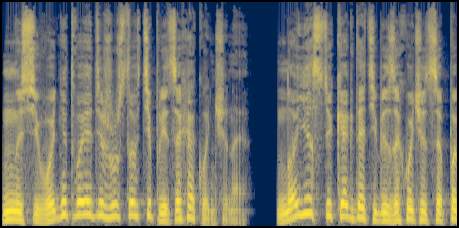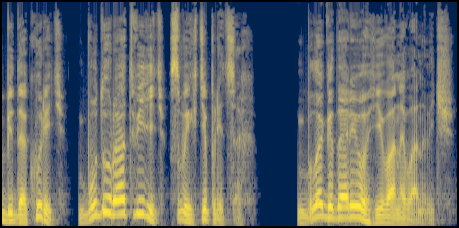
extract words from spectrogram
На сегодня твое дежурство в теплицах окончено. Но если когда тебе захочется победокурить, буду рад видеть в своих теплицах». «Благодарю, Иван Иванович».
